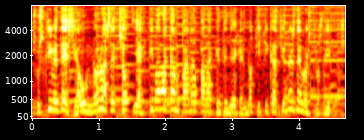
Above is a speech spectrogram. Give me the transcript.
suscríbete si aún no lo has hecho y activa la campana para que te lleguen notificaciones de nuestros vídeos.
